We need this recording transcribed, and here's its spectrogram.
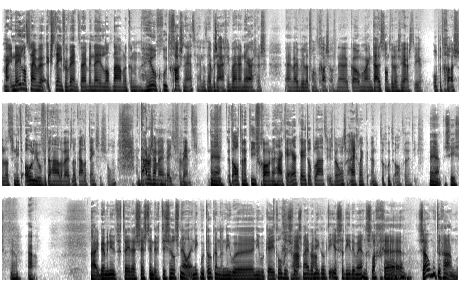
Maar in Nederland zijn we extreem verwend. Wij hebben in Nederland namelijk een heel goed gasnet. En dat hebben ze eigenlijk bijna nergens. wij willen van het gas afkomen. Maar in Duitsland willen ze juist weer op het gas. Zodat ze niet olie hoeven te halen bij het lokale tankstation. En daardoor zijn wij een beetje verwend. Dus het alternatief gewoon een HKR-ketel plaatsen... is bij ons eigenlijk een te goed alternatief. Ja, precies. Ja. ja. Nou, ik ben benieuwd. 2026, het is heel snel. En ik moet ook aan een nieuwe, nieuwe ketel. Dus volgens mij ben ik ook de eerste die ermee aan de slag uh, zou moeten gaan.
